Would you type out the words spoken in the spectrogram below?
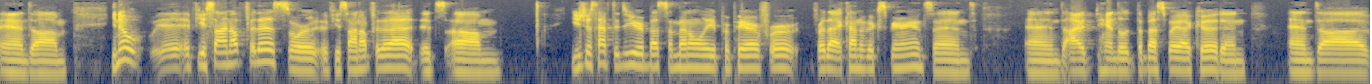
And um, you know, if you sign up for this or if you sign up for that, it's um, you just have to do your best to mentally prepare for for that kind of experience. And and I handled it the best way I could. And and uh,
